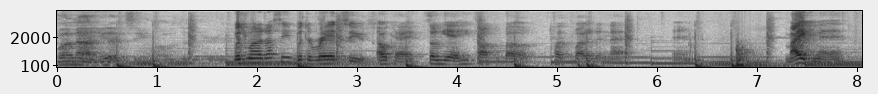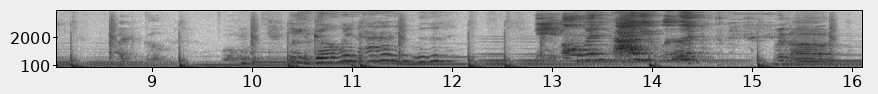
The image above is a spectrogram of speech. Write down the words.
Well, nah, you haven't seen Rose Delirious. which one did I see? With the red suit. Okay, so yeah, he talked about talked about it in that. And Mike, man, I could go. What he's going Hollywood. He going Hollywood. But, um,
